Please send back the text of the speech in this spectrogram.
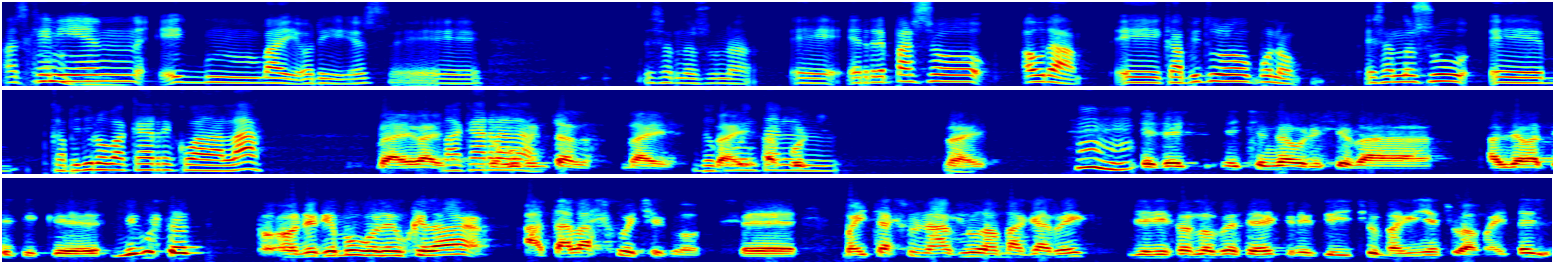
Azkenien, mm, bai, hori, ez, e, esan dozuna. E, errepaso, hau da, e, kapitulo, bueno, esan dozu, e, kapitulo bakarrekoa dala. Bai, bai, Bakarra da. dokumental, bai. Dokumental... Bai, bai. Mhm. Eta et- etxen da hori ba, alde batetik. Eh, nik uste, honek emongo leukela atal asko etxeko. Ze, maitasun akludan bakarrik, Jennifer Lopezek, eki ditu maginatu ba maitail.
